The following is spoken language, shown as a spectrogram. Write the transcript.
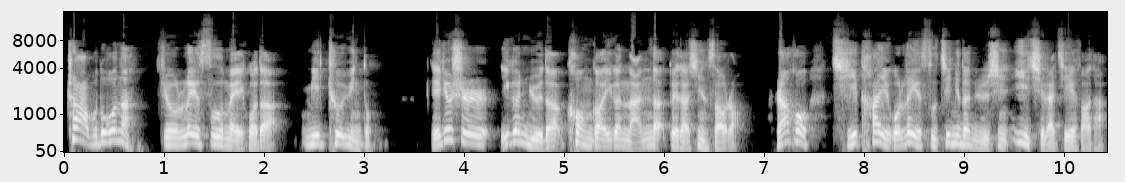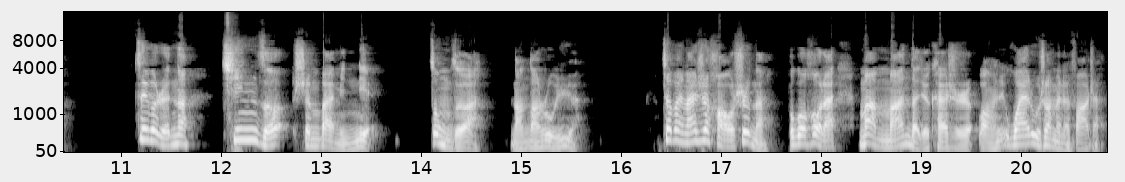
差不多呢，就类似美国的 Me Too 运动，也就是一个女的控告一个男的对她性骚扰，然后其他有过类似经历的女性一起来揭发他。这个人呢，轻则身败名裂，重则啊锒铛入狱啊。这本来是好事呢，不过后来慢慢的就开始往歪路上面的发展。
